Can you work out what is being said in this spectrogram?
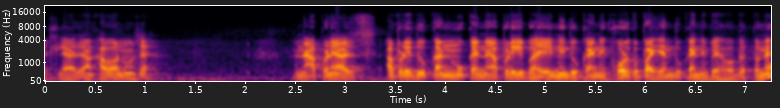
એટલે આજે ખાવાનું છે. અને આપણે આજ આપણી દુકાન મૂકીને આપણી ભાઈની દુકાનની ખોડ કપાસિયાની દુકાનની બેહવા ગતો ને?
